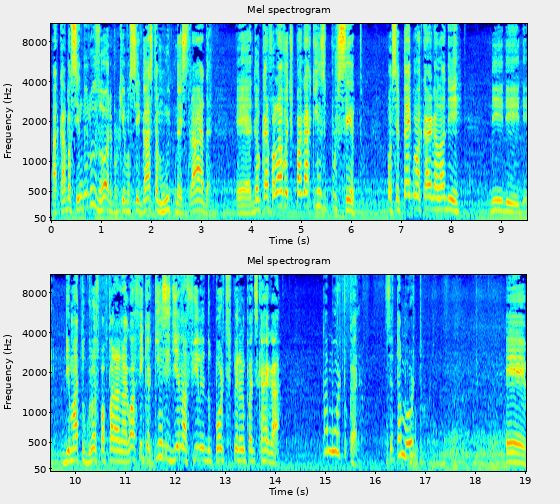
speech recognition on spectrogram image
acaba sendo ilusório, porque você gasta muito na estrada. É, daí o cara fala, ah, vou te pagar 15%. Pô, você pega uma carga lá de, de, de, de, de Mato Grosso para Paranaguá, fica 15 dias na fila do porto esperando para descarregar. Tá morto, cara. Você tá morto. É,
